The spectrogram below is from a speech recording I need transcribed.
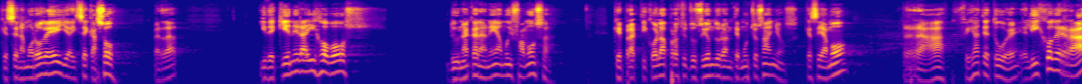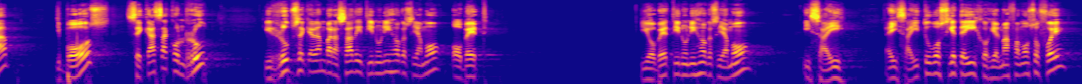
que se enamoró de ella y se casó, ¿verdad? ¿Y de quién era hijo Booz? De una cananea muy famosa, que practicó la prostitución durante muchos años, que se llamó Raab. Fíjate tú, ¿eh? el hijo de Raab, Booz, se casa con Ruth, y Ruth se queda embarazada y tiene un hijo que se llamó Obed. Y Obed tiene un hijo que se llamó Isaí. E Isaí tuvo siete hijos y el más famoso fue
